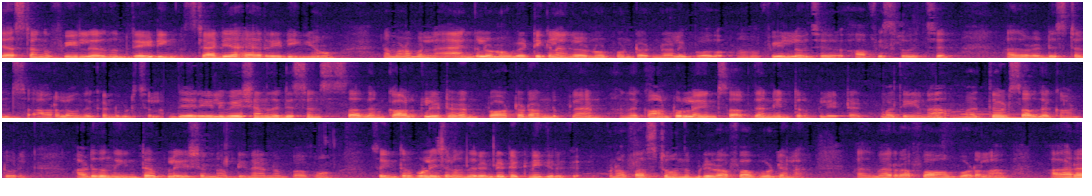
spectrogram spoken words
ஜஸ்ட் அங்கே ஃபீல்டிலேருந்து ரீடிங் ஸ்டடியா ஹேர் ரீடிங்கும் நம்ம என்ன பண்ணலாம்? Angle note vertical angle note பண்ணிட்டு வந்தாலே போதும். நம்ம ஃபீல்டில் வச்சு ஆஃபீஸில் வச்சு அதோட டிஸ்டன்ஸ் ஆரில் வந்து கண்டுபிடிச்சிடலாம் தேர் எலிவேஷன் அந்த distances are then calculated and plotted on the plan அந்த contour lines are then interpolated பார்த்தீங்கன்னா மெத்தட்ஸ் ஆஃப் த கான்டூரிங் அடுத்து வந்து இன்டர்பிளேஷன் அப்படின்னா என்ன பார்ப்போம் ஸோ இன்டர்பிளேஷன் வந்து ரெண்டு டெக்னிக் இருக்குது இப்போ நான் ஃபஸ்ட்டு வந்து இப்படி ரஃபாக போட்டேன் அது மாதிரி ரஃபாகவும் போடலாம் or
